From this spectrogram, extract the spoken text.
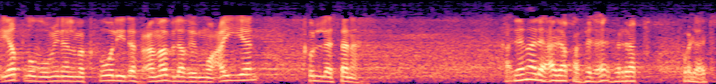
يطلب من المكفول دفع مبلغ معين كل سنة. هذا ما له علاقة في الرق والعتق.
